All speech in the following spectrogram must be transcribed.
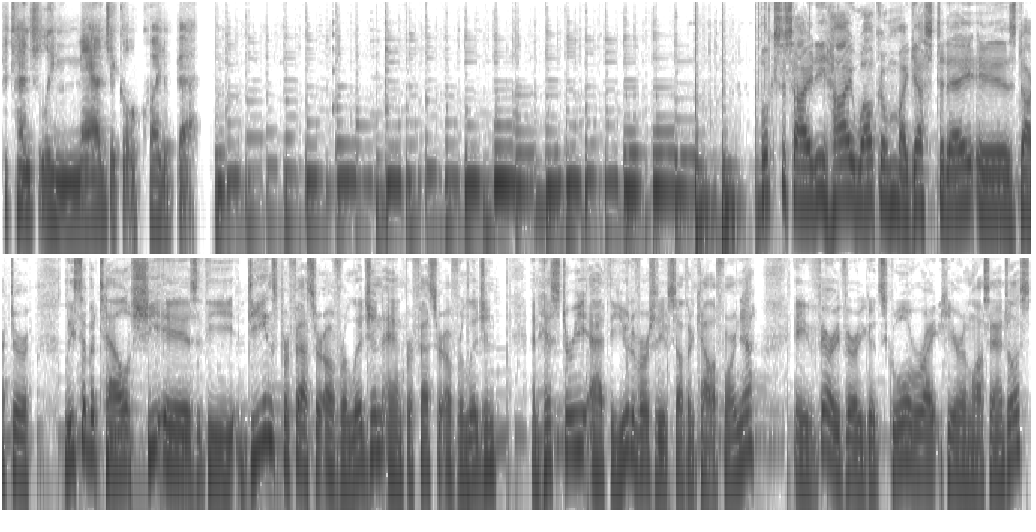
potentially magical quite a bit Book Society. Hi, welcome. My guest today is Dr. Lisa Bitel. She is the Dean's Professor of Religion and Professor of Religion and History at the University of Southern California, a very, very good school right here in Los Angeles.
